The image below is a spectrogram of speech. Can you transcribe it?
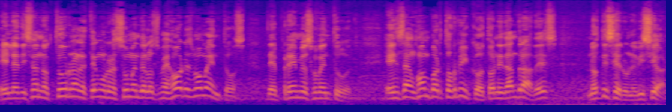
en la edición nocturna, les tengo un resumen de los mejores momentos de Premios Juventud. En San Juan, Puerto Rico, Tony Dandrades, Noticiero Univisión.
